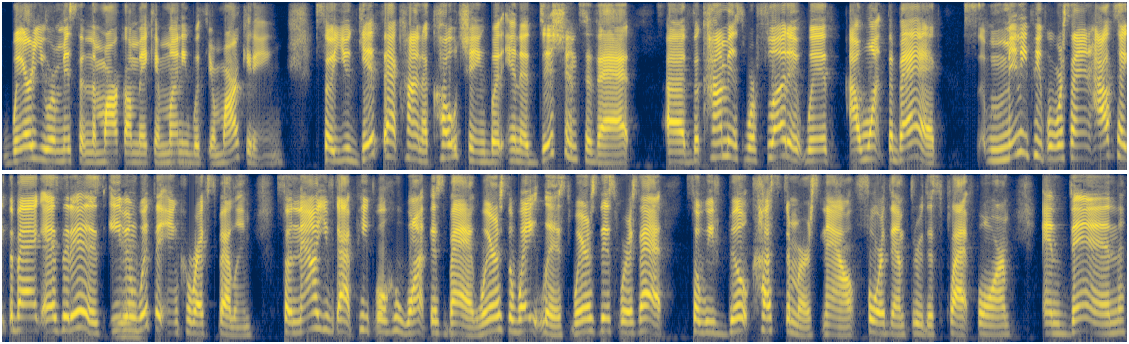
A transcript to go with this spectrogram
where you are missing the mark on making money with your marketing. So you get that kind of coaching, but in addition to that, uh, the comments were flooded with, I want the bag. Many people were saying, I'll take the bag as it is, even Yeah. with the incorrect spelling. So now you've got people who want this bag. Where's the wait list? Where's this? Where's that? So we've built customers now for them through this platform. And then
